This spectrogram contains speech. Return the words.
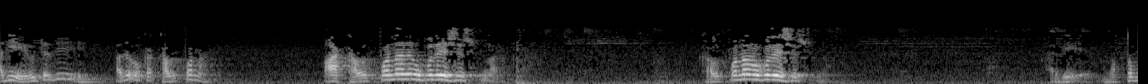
అది ఏమిటది? అది ఒక కల్పన. ఆ కల్పనని ఉపదేశిస్తున్నారు. కల్పనను ఉపదేశిస్తున్నారు. అది మొత్తం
